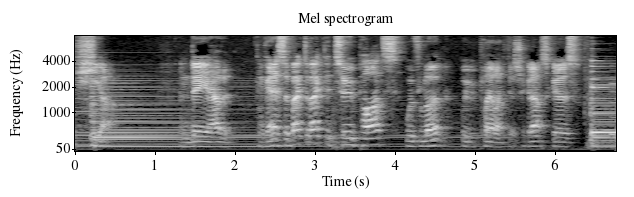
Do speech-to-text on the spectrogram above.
Here. And there you have it. Okay, so back to back the two parts we've learnt, we play like this. Check it out. So it goes.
